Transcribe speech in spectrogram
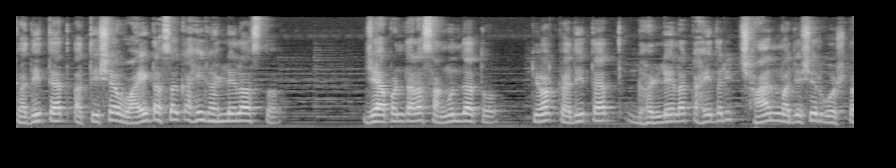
कधी त्यात अतिशय वाईट असं काही घडलेलं असतं जे आपण त्याला सांगून जातो किंवा कधी त्यात घडलेलं काहीतरी छान मजेशीर गोष्ट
